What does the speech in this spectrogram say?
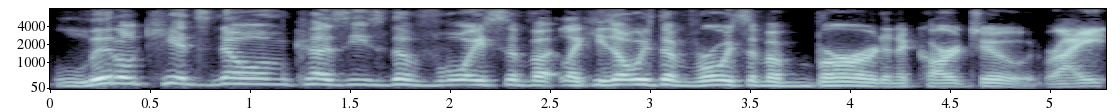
little kids know him because he's the voice of a like he's always the voice of a bird in a cartoon, right?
